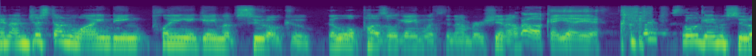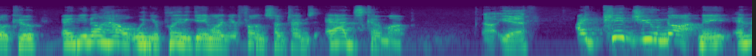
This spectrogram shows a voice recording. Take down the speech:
and I'm just unwinding, playing a game of Sudoku, the little puzzle game with the numbers, you know. Oh, okay, yeah, yeah. I'm playing this little game of Sudoku, and you know how when you're playing a game on your phone, sometimes ads come up. Uh, yeah. I kid you not, Nate. An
